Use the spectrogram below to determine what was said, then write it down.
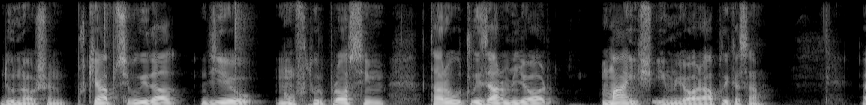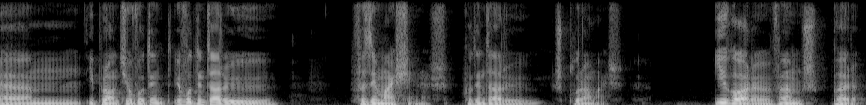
do Notion, porque há a possibilidade de eu, num futuro próximo, estar a utilizar melhor, mais e melhor a aplicação. Um, e pronto, eu vou, tent eu vou tentar uh, fazer mais cenas, vou tentar uh, explorar mais. E agora vamos para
